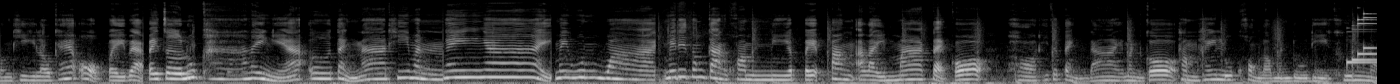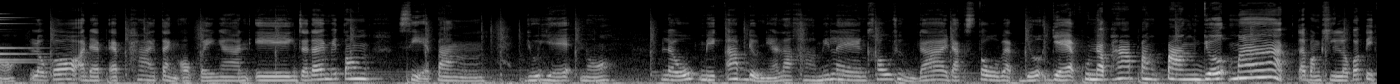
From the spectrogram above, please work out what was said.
บางทีเราแค่ออกไปแบบ ไปเจอลูกค้าอะไรอย่างเงี้ยเออแต่งหน้าที่มันง่ายๆ ไม่วุ่นวาย ไม่ได้ต้องการความเนียเป๊ะปังอะไรมาก แต่ก็พอที่จะแต่งได้มันก็ทำให้ลุคของเรามันดูดีขึ้นเนาะแล้วก็ adapt apply แต่งออกไปงานเอง จะได้ไม่ต้องเสียตังค์เยอะแยะเนาะ แล้วเมคอัพเดี๋ยวนี้ราคาไม่แรงเข้าถึงได้ดักสโตร์แบบเยอะแยะคุณภาพปังๆ เยอะมาก แต่บางทีเราก็ติด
